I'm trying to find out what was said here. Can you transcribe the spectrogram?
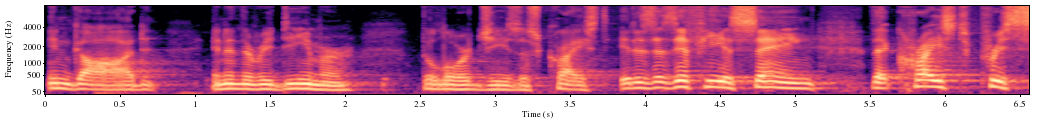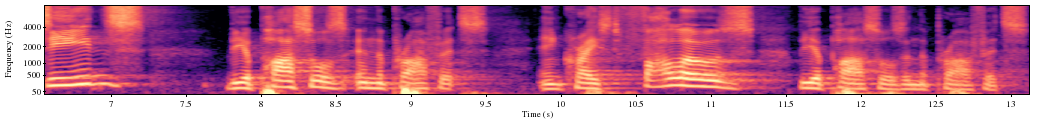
in God and in the Redeemer the Lord Jesus Christ. It is as if he is saying that Christ precedes the apostles and the prophets, and Christ follows the apostles and the prophets,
